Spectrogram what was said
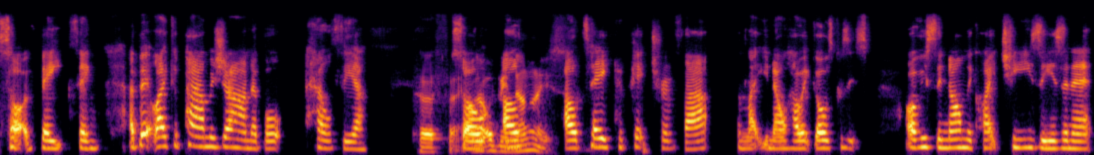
sort of bake thing. A bit like a Parmigiana, but healthier. Perfect. So that would be I'll- nice. I'll take a picture of that and let you know how it goes because it's obviously normally quite cheesy, isn't it?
